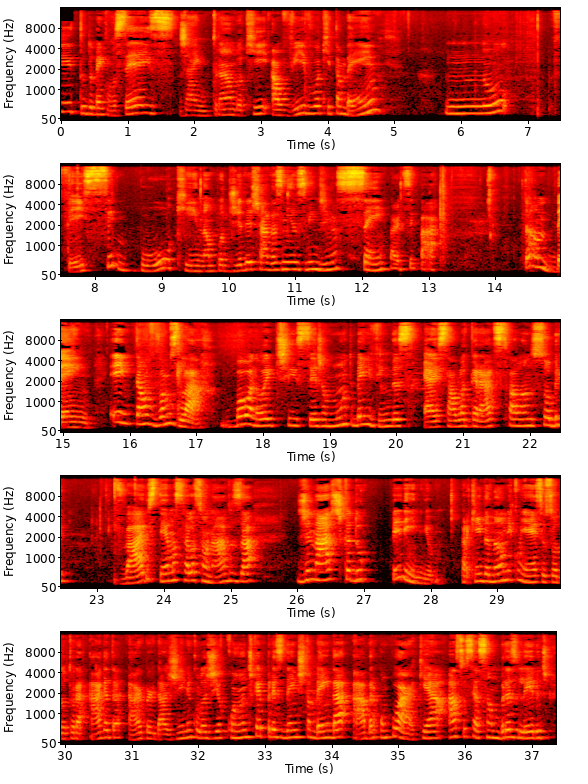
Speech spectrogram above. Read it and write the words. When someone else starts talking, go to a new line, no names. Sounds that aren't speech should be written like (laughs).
E tudo bem com vocês? Já entrando aqui ao vivo aqui também no Facebook. Não podia deixar das minhas lindinhas sem participar. Também. Então vamos lá. Boa noite, sejam muito bem-vindas a essa aula grátis falando sobre vários temas relacionados à ginástica do períneo. Para quem ainda não me conhece, eu sou a doutora Agatha Arber, da Ginecologia Quântica e presidente também da Abra Pompoar, que é a Associação Brasileira de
